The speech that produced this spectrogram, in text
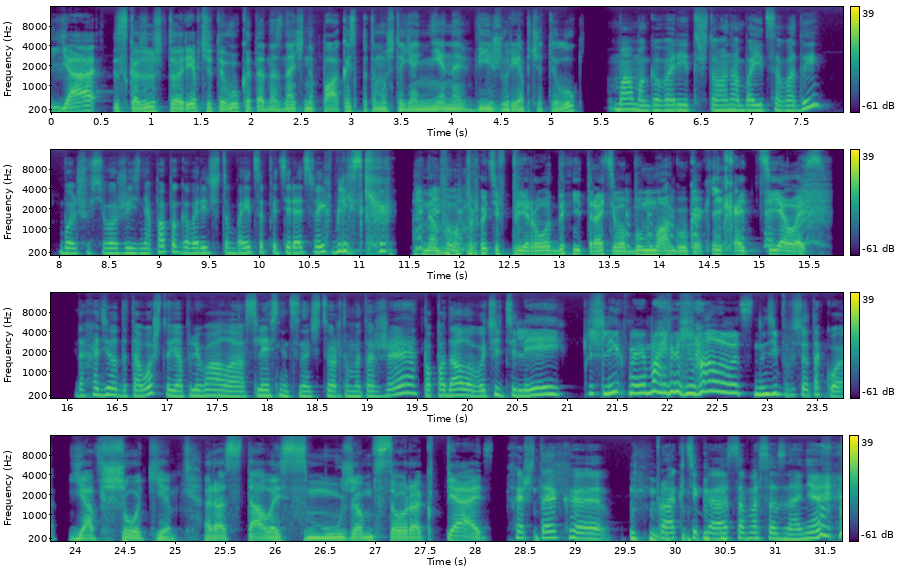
Я скажу, что репчатый лук это однозначно пакость, потому что я ненавижу репчатый лук. Мама говорит, что она боится воды больше всего жизни, а папа говорит, что боится потерять своих близких. Она была против природы и тратила бумагу, как ей хотелось. Доходило до того, что я плевала с лестницы на четвертом этаже, попадала в учителей, пришли к моей маме жаловаться, ну типа все такое. Я в шоке. Рассталась с мужем в 45. Хэштег э, практика самосознания.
